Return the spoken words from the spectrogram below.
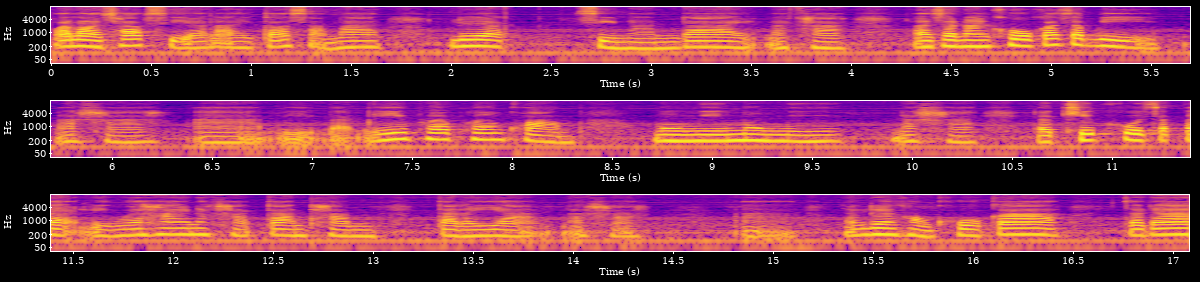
ว่าเราชอบสีอะไรก็สามารถเลือก สีนั้นได้นะคะ หลังจากนั้นครูก็จะบีบนะคะอ่าบีบแบบนี้เพื่อเพิ่มความมุงมิงมุงมิงนะคะ เดี๋ยวคลิปครูจะแปะลิงก์ไว้ให้นะคะ การทำแต่ละอย่างนะคะนักเรียนของครูก็จะได้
